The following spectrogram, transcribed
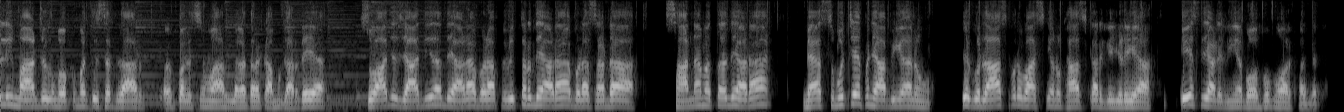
ਲਈ ਮਾਨਯੋਗ ਮੁੱਖ ਮੰਤਰੀ ਸਰਦਾਰ ਭਗਤ ਸਿੰਘ ਮਾਨ ਲਗਾਤਾਰ ਕੰਮ ਕਰਦੇ ਆ। ਸੋ ਅੱਜ ਆਜ਼ਾਦੀ ਦਾ ਦਿਹਾੜਾ ਬੜਾ ਪਵਿੱਤਰ ਦਿਹਾੜਾ ਬੜਾ ਸਾਡਾ ਸਾਨਾਮਤਾ ਦਿਹਾੜਾ। ਮੈਂ ਸਮੁੱਚੇ ਪੰਜਾਬੀਆਂ ਨੂੰ ਤੇ ਗੁਰਦਾਸਪੁਰ ਵਾਸੀਆਂ ਨੂੰ ਖਾਸ ਕਰਕੇ ਜਿਹੜੇ ਆ ਇਸ ਦਿਹਾੜੇ ਦੀਆਂ ਬਹੁਤ ਬਹੁਤ ਮੁਬਾਰਕਾਂ ਦਿੰਦਾ।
